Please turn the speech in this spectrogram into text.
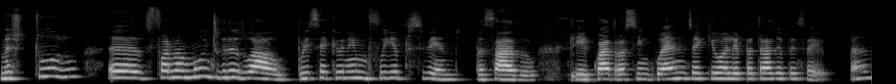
mas tudo uh, de forma muito gradual. Por isso é que eu nem me fui apercebendo. Passado que é 4 ou 5 anos é que eu olhei para trás e pensei, ah,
